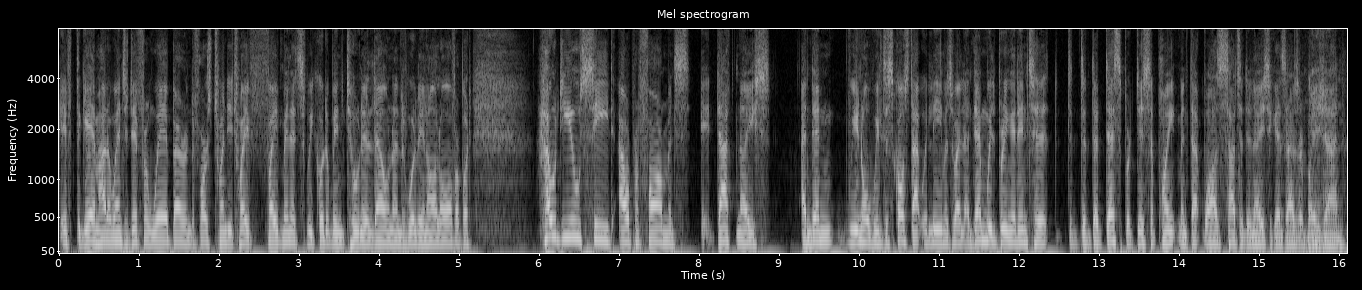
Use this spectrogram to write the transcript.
if the game had went a different way, Bear, in the first 20, 25 minutes, we could have been 2 0 down and it would have been all over. But how do you see our performance eh, that night? And then, you know, we'll discuss that with Liam as well. And then we'll bring it into the, the, the desperate disappointment that was Saturday night against Azerbaijan.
